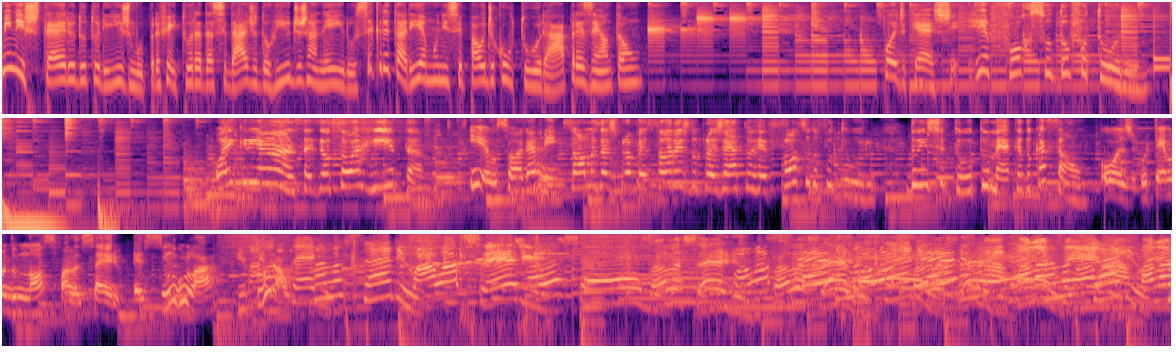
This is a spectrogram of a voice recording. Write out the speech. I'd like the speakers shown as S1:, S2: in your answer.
S1: Ministério do Turismo, Prefeitura da Cidade do Rio de Janeiro, Secretaria Municipal de Cultura apresentam. Podcast Reforço do Futuro.
S2: Oi, crianças, eu sou a Rita.
S3: E eu sou a Gabi.
S2: Somos as professoras do projeto Reforço do Futuro, do Instituto Meta Educação.
S3: Hoje, o tema do nosso Fala Sério é singular e plural.
S4: Fala sério.
S5: Fala sério.
S4: Fala sério.
S5: Fala sério.
S4: Fala sério. Fala sério. Fala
